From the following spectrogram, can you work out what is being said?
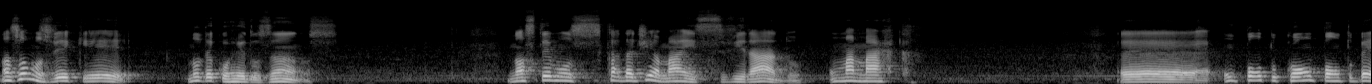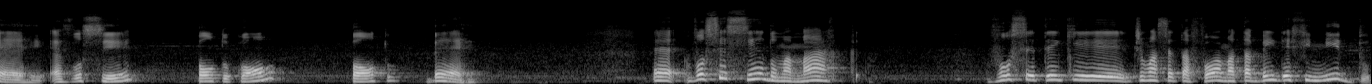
Nós vamos ver que no decorrer dos anos, nós temos cada dia mais virado uma marca é, um ponto com ponto br é você ponto com ponto br é, você sendo uma marca você tem que de uma certa forma estar tá bem definido.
